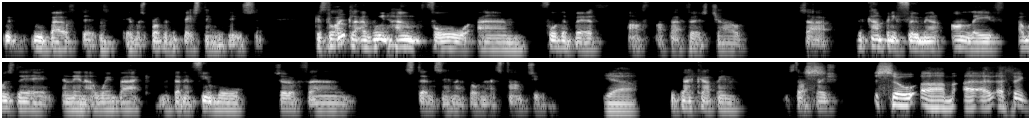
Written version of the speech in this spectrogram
we, we both did it was probably the best thing to do. so Because luckily I went home for um, for the birth of, of our first child. So the company flew me out on leave. I was there, and then I went back and done a few more sort of um, stints, and I thought now it's time to yeah back up and start fresh. So um, I, I, think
